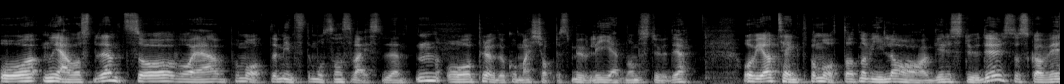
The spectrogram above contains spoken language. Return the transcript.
og når jeg var student, så var jeg på en måte minste motstandsveistudenten og prøvde å komme meg kjappest mulig gjennom studiet. Og vi har tenkt på en måte at når vi lager studier, så skal vi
